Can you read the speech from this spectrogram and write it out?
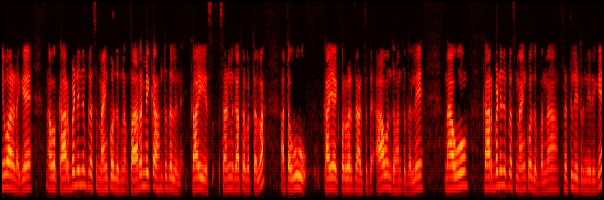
ನಿವಾರಣೆಗೆ ನಾವು ಕಾರ್ಬಂಡಿನ್ ಪ್ಲಸ್ ಮ್ಯಾಂಕೋಜಬ್ನ ಪ್ರಾರಂಭಿಕ ಹಂತದಲ್ಲೇ ಕಾಯಿ ಸಣ್ಣ ಗಾತ್ರ ಬರ್ತಲ್ವ, ಅಥವಾ ಹೂ ಕಾಯಿಯಾಗಿ ಪರಿವರ್ತನೆ ಆಗ್ತದೆ. ಆ ಒಂದು ಹಂತದಲ್ಲಿ ನಾವು ಕಾರ್ಬಂಡಿನ್ ಪ್ಲಸ್ ಮ್ಯಾಂಕೋಜಬ್ಬನ್ನು ಪ್ರತಿ ಲೀಟರ್ ನೀರಿಗೆ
